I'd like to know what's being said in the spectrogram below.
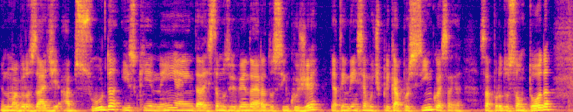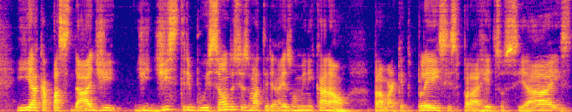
numa velocidade absurda, isso que nem ainda estamos vivendo a era do 5G, e a tendência é multiplicar por 5 essa, essa produção toda, e a capacidade de distribuição desses materiais no mini canal, para marketplaces, para redes sociais,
